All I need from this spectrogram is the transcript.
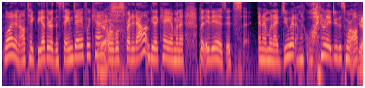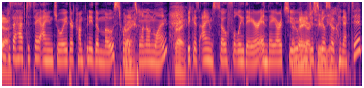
one and I'll take the other on the same day if we can, or we'll spread it out and be like, hey, I'm gonna. But it is, it's, and then when I do it, I'm like, why don't I do this more often? Yeah. Because I have to say I enjoy their company the most when it's one on one, Right. Because I am so fully there and they are too, And and, you just too, feel so connected,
